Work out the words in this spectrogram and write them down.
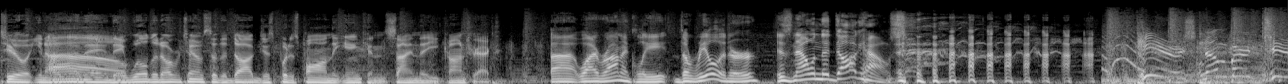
to, you know, Oh. they, they willed it over to him, so the dog just put his paw on the ink and signed the contract. Uh, well, ironically, the realtor is now in the doghouse. Here's number two.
